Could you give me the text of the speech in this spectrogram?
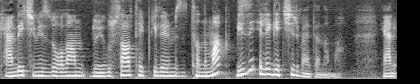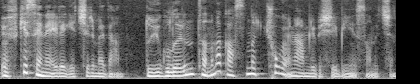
kendi içimizde olan duygusal tepkilerimizi tanımak bizi ele geçirmeden ama. Yani öfke seni ele geçirmeden duygularını tanımak aslında çok önemli bir şey bir insan için.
